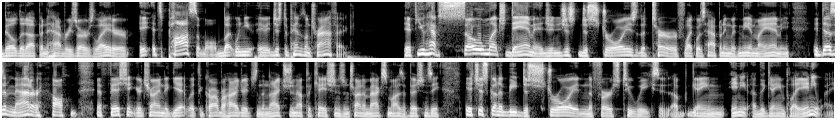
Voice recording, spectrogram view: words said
build it up and have reserves later, it, it's possible. But when you, it just depends on traffic. If you have so much damage and it just destroys the turf, like what's happening with me in Miami, it doesn't matter how efficient you're trying to get with the carbohydrates and the nitrogen applications and trying to maximize efficiency. It's just going to be destroyed in the first two weeks of game any of the gameplay anyway.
